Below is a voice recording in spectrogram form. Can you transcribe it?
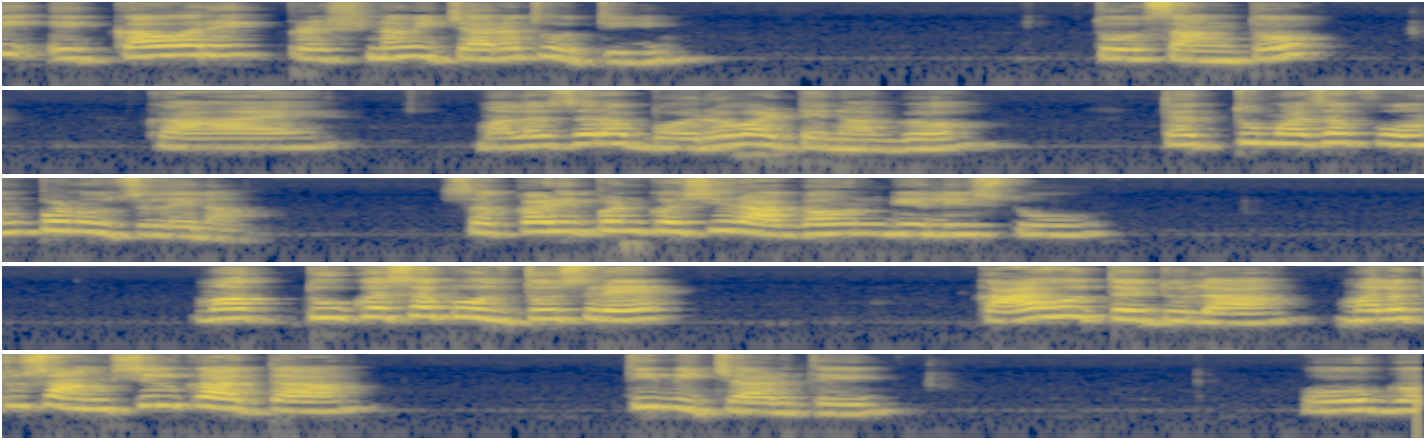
ती एकावर एक प्रश्न विचारत होती. तो सांगतो काय? मला जरा बरं वाटे ना ग. त्यात तू माझा फोन पण उचले ना सकाळी पण कशी रागावून गेलीस तू? मग तू कसं बोलतोस रे? काय होतंय तुला? मला तू सांगशील का आता? ती विचारते. हो ग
